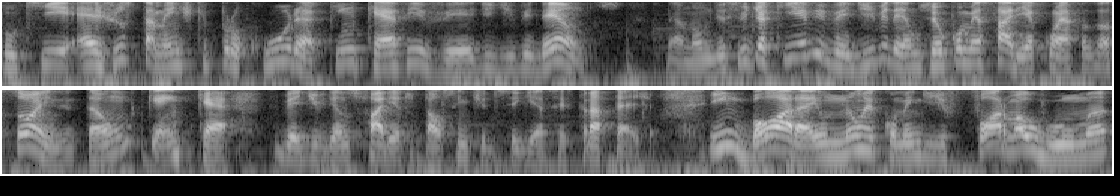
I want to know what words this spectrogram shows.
o que é justamente o que procura quem quer viver de dividendos. Né? O nome desse vídeo aqui é Viver Dividendos. Eu começaria com essas ações. Então, quem quer viver dividendos faria total sentido seguir essa estratégia. Embora eu não recomende de forma alguma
